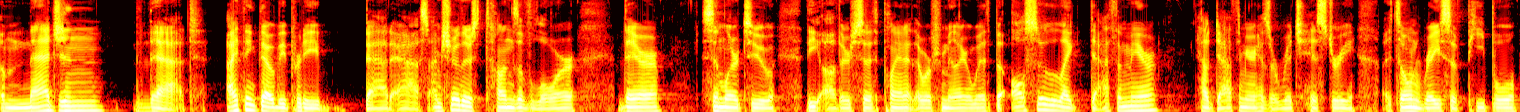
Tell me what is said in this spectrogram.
Imagine that. I think that would be pretty badass. I'm sure there's tons of lore there, similar to the other Sith planet that we're familiar with, but also like Dathomir how Dathomir has a rich history, its own race of people,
